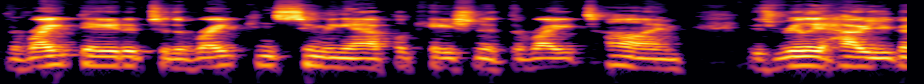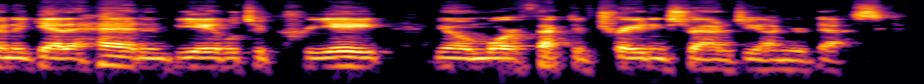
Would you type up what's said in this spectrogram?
the right data to the right consuming application at the right time is really how you're going to get ahead and be able to create you know a more effective trading strategy on your desk.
